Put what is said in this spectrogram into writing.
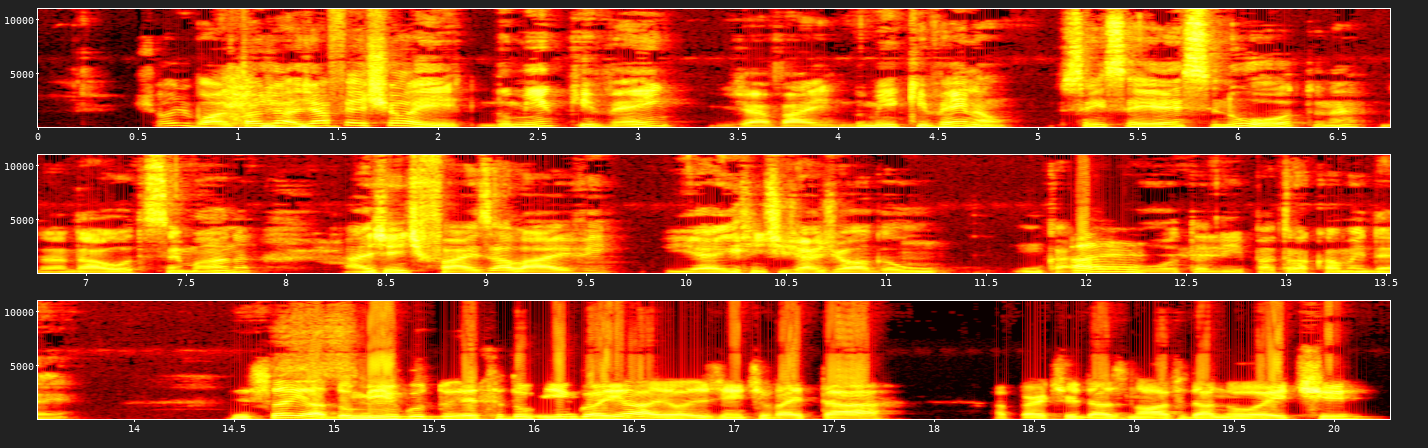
Show de bola. Então já, já fechou aí. Domingo que vem, já vai. Domingo que vem não sem ser esse, no outro, né? Da, da outra semana, a gente faz a live e aí a gente já joga um, um cara ah, é. pro outro ali para trocar uma ideia. Isso aí, ó. Domingo, esse domingo aí, ó, a gente vai estar tá a partir das nove da noite.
